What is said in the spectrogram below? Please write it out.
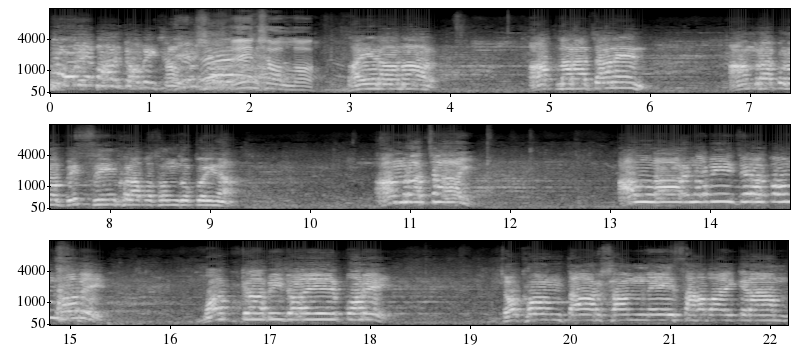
প্রহরে বাড়তে হবে। ইনশাআল্লাহ। ভাইয়েরা আমার আপনারা জানেন আমরা কোনো বিশৃঙ্খলা পছন্দ করি না। আমরা চাই আল্লাহর নবী যেরকম ভাবে মক্কা বিজয়ের পরে যখন তার সামনে সাহাবাই কেরাম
